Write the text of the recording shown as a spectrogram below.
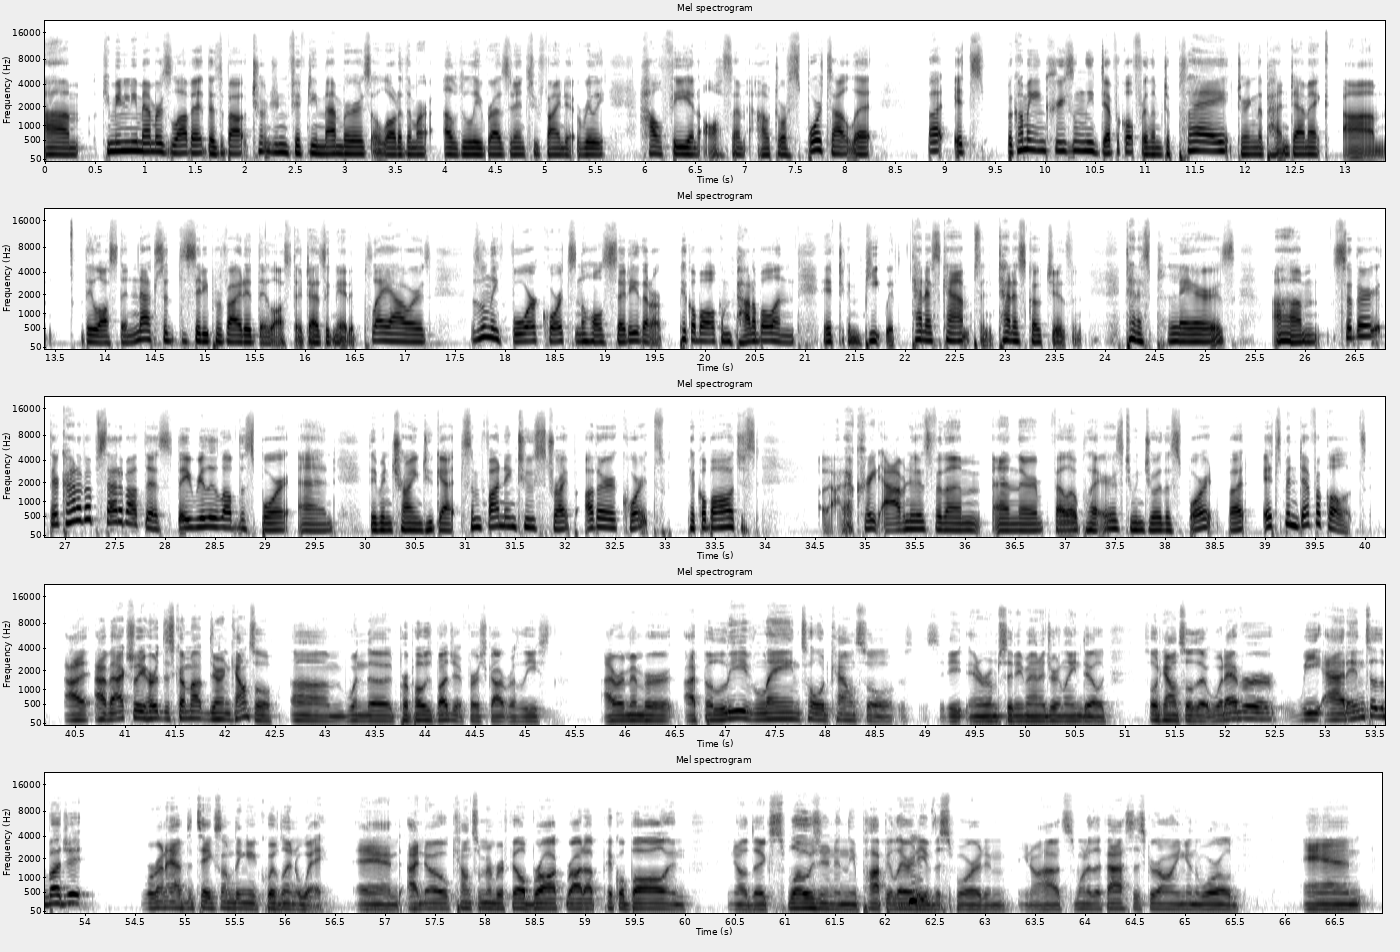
Um, community members love it. There's about 250 members. A lot of them are elderly residents who find it a really healthy and awesome outdoor sports outlet. But it's becoming increasingly difficult for them to play during the pandemic. Um, they lost the nets that the city provided. They lost their designated play hours. There's only four courts in the whole city that are pickleball compatible, and they have to compete with tennis camps and tennis coaches and tennis players. Um, so they're they're kind of upset about this. They really love the sport, and they've been trying to get some funding to stripe other courts pickleball, just uh, create avenues for them and their fellow players to enjoy the sport. But it's been difficult. I, I've actually heard this come up during council um, when the proposed budget first got released. I remember, I believe Lane told council, city interim city manager Lane Dilg told council that whatever we add into the budget, we're going to have to take something equivalent away. And I know Councilmember Phil Brock brought up pickleball, and you know the explosion and the popularity mm-hmm. of the sport and you know how it's one of the fastest growing in the world. And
